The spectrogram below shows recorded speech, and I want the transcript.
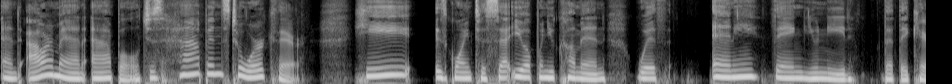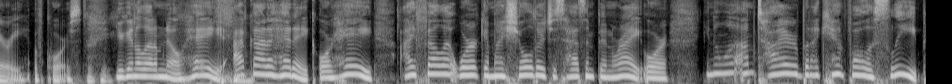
and our man apple just happens to work there. He is going to set you up when you come in with anything you need that they carry, of course. You're going to let them know, hey, I've got a headache, or hey, I fell at work and my shoulder just hasn't been right, or you know what, I'm tired, but I can't fall asleep.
